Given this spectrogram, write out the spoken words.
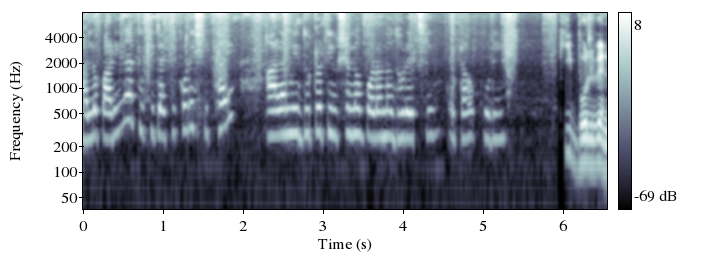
ভালো পারি না টুকিটাকি করে শেখাই। আর আমি দুটো টিউশনও পড়ানো ধরেছি ওটাও করি। কি বলবেন?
